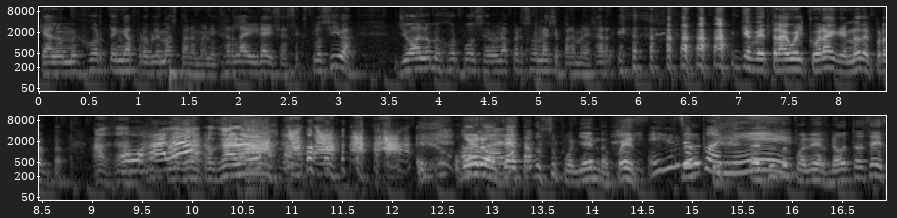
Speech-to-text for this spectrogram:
que a lo mejor tenga problemas para manejar la ira y seas explosiva. Yo a lo mejor puedo ser una persona que para manejar que me trago el coraje, ¿no? De pronto. ojalá. ojalá. bueno, o sea, estamos suponiendo, pues. Es un suponer. Es un suponer, ¿no? Entonces,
